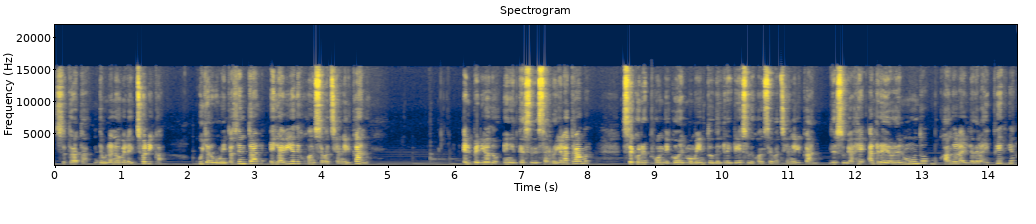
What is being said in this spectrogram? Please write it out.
se trata de una novela histórica cuyo argumento central es la vida de Juan Sebastián Elcano. El periodo en el que se desarrolla la trama se corresponde con el momento del regreso de Juan Sebastián Elcano de su viaje alrededor del mundo buscando la isla de las especias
